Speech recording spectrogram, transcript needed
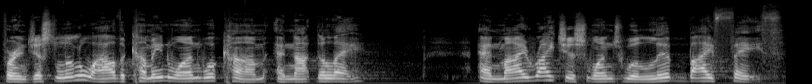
For in just a little while, the coming one will come and not delay. And my righteous ones will live by faith.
